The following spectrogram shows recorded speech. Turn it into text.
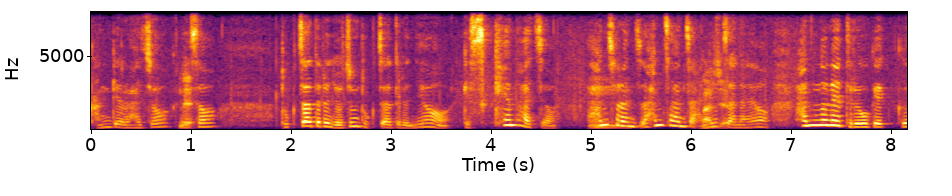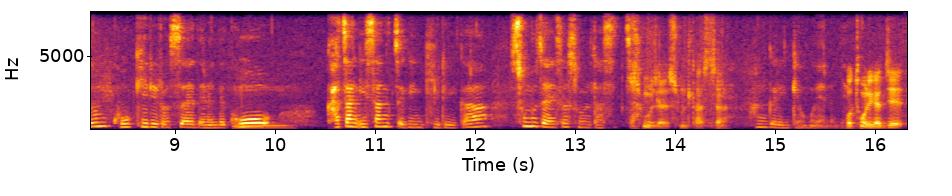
간결하죠. 그래서 네. 독자들은 요즘 독자들은요 이렇게 스캔하죠. 한 줄 한 줄 한자 한자 안 음. 맞아요. 읽잖아요. 한 눈에 들어오게끔 그 길이로 써야 되는데 그 음, 가장 이상적인 길이가 20자에서 25자. 스무 자에 스물다섯 자. 한글인 경우에는요. 보통 우리가 이제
